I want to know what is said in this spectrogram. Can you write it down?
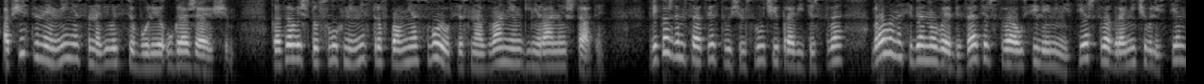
общественное мнение становилось все более угрожающим. Казалось, что слух министра вполне освоился с названием «Генеральные Штаты». При каждом соответствующем случае правительство брало на себя новые обязательства, а усилия министерства ограничивались тем,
